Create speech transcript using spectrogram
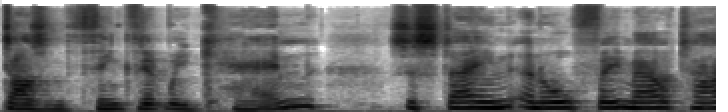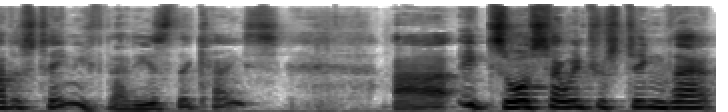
doesn't think that we can sustain an all female TARDIS team, if that is the case. Uh, it's also interesting that,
